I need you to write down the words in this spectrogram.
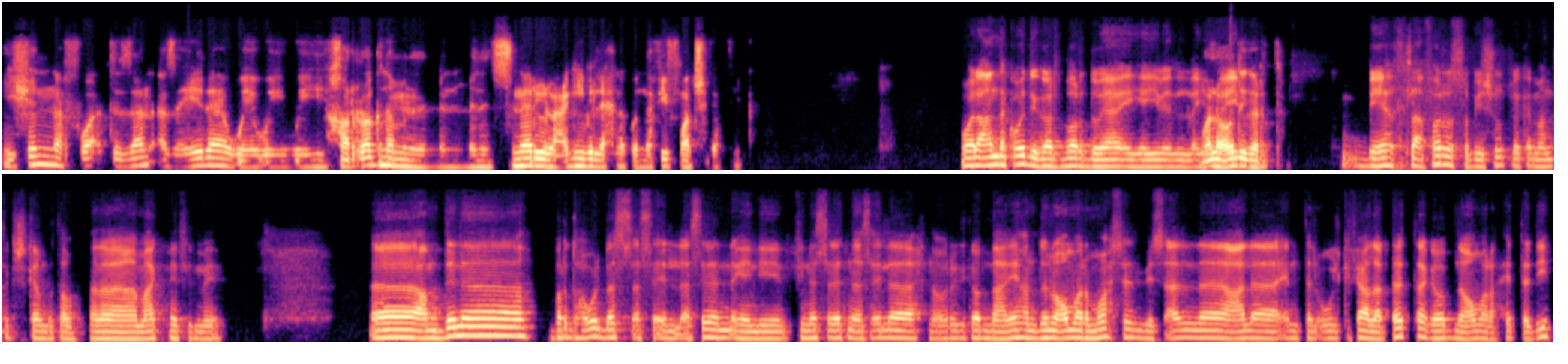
يشيلنا في وقت زنقة زي ده ويخرجنا من من من السيناريو العجيب اللي إحنا كنا فيه في ماتش بنفيكا. ولا عندك اوديجارد برضو يعني ولا اوديجارد بيخلق فرص وبيشوط لكن ما عندكش الكلام ده طبعا. أنا معاك 100% آه عندنا برضه هقول بس أسئلة الاسئله يعني في ناس سالتنا أسئلة إحنا already جاوبنا عليها. عندنا عمر محسن بيسألنا على إمتى نقول كفاية على أرتيتا. جاوبنا عمر على الحتة دي.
